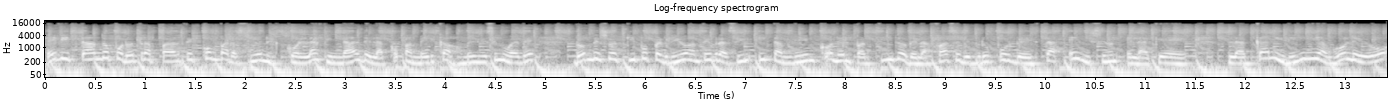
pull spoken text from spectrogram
evitando por otra parte comparaciones con la final de la Copa América 2019, donde su equipo perdió ante Brasil y también con el partido de la fase de grupos de esta edición en la que la caniriña goleó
